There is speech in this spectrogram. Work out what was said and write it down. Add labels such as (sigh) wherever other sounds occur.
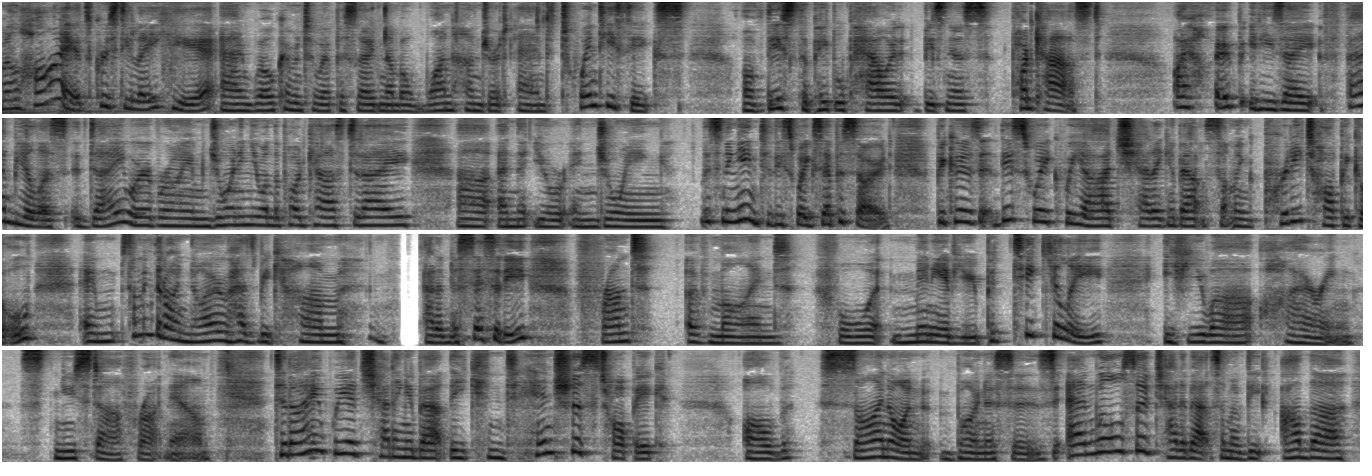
Well, hi, it's Kristy-Lee here, and welcome to episode number 126 of this, the People Powered Business podcast. I hope it is a fabulous day wherever I am joining you on the podcast today, uh, and that you're enjoying listening in to this week's episode because this week we are chatting about something pretty topical and something that I know has become, out of necessity, front of mind for many of you, particularly if you are hiring new staff right now. Today, we are chatting about the contentious topic of sign on bonuses, and we'll also chat about some of the other,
